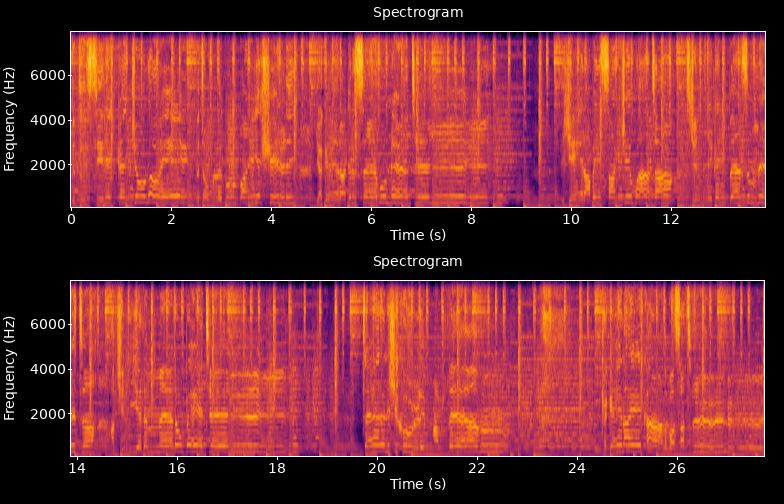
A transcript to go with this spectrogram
ድምፅሽ ሲርቅ ከጆሮዬ በተውለጉን ባየሽልኝ የአገር አገር ሰቡነት የራበኝ ሳቅ ጨዋታ አስጨንቀኝ በዝምታ አንቺን የለመደው ቤት shikhulim amtem kagena ekan basatul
